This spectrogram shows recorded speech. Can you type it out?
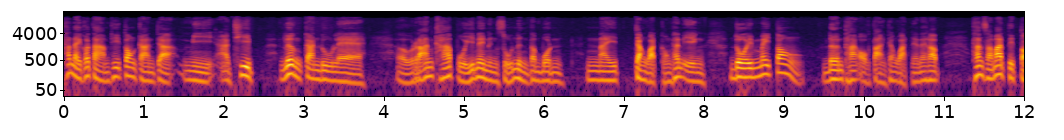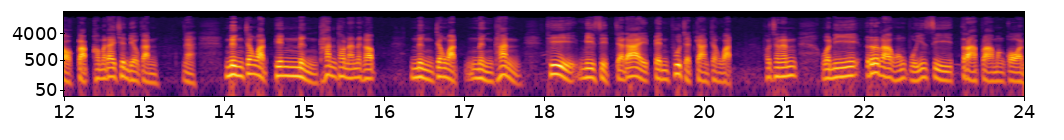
ท่านใดก็ตามที่ต้องการจะมีอาชีพเรื่องการดูแลร้านค้าปุ๋ยใน 101 ตำบลในจังหวัดของท่านเอง โดยไม่ต้องเดินทางออกต่างจังหวัดเนี่ยนะครับ ท่านสามารถติดต่อกลับเข้ามาได้เช่นเดียวกัน นะหนึ่งจังหวัดเพียงหนึ่งท่านเท่านั้นนะครับหนึ่งจังหวัดหนึ่งท่านที่มีสิทธิ์จะได้เป็นผู้จัดการจังหวัด เพราะฉะนั้นวันนี้เรื่องราวของปุ๋ยอินทรีย์ตราปลามังกร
